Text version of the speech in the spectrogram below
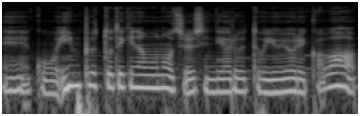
えー、こうインプット的なものを中心でやるというよりかは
